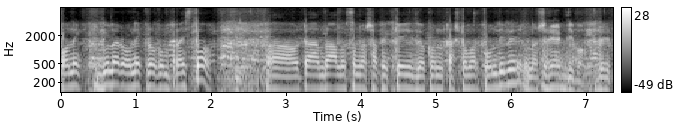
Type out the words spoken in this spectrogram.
অনেকগুলার অনেক রকম প্রাইস তো। ওটা আমরা আলোচনা সাপেক্ষেই যখন কাস্টমার ফোন দিবে ওনার Rate দিব। রেট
